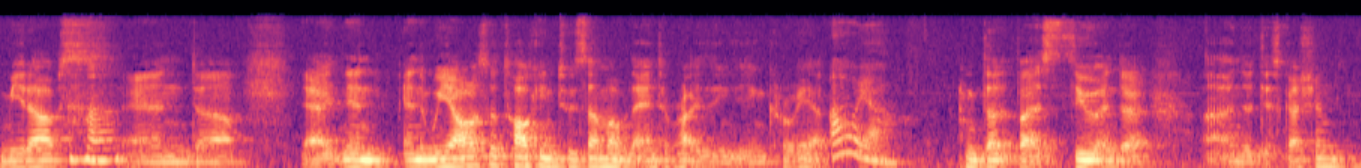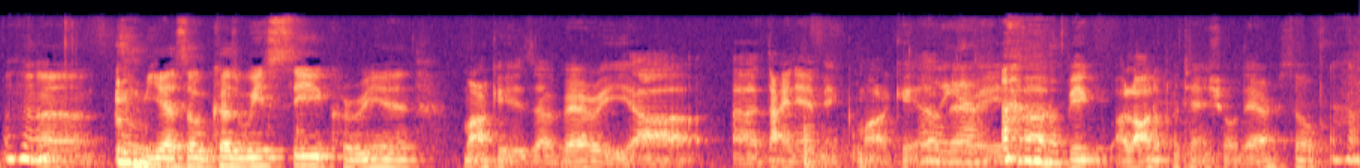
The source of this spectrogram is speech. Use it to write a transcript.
meetups, Uh-huh. and uh, and and we are also talking to some of the enterprises in, in Korea Oh yeah. but but still under uh, under discussion. Mhm. Uh, yeah, so because we see Korean market is a very uh, uh, dynamic market, Oh, a yeah. very uh, big, a lot of potential there. So. Uh-huh.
